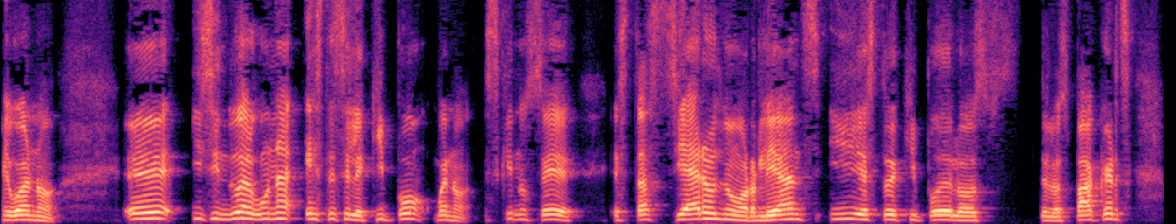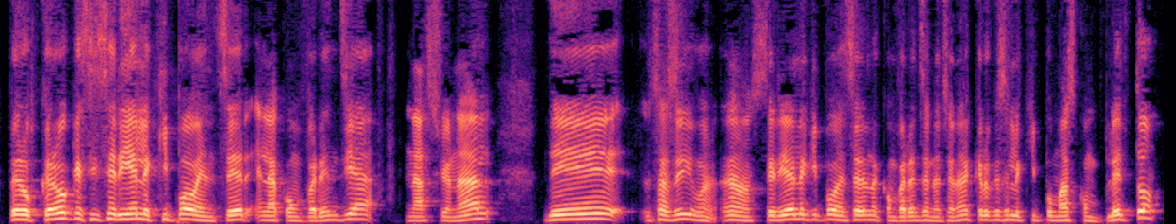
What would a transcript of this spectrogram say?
Y bueno, eh, y sin duda alguna, este es el equipo, bueno, es que no sé, está Seattle, New Orleans y este equipo de los, de los Packers, pero creo que sí sería el equipo a vencer en la conferencia nacional de, o sea, sí, sería el equipo a vencer en la conferencia nacional, creo que es el equipo más completo,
